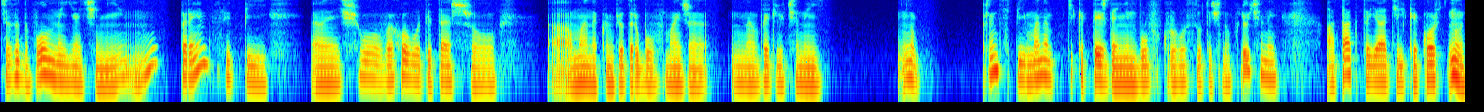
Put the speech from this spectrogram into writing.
Чи задоволений я, чи ні? Ну, в принципі, якщо враховувати те, що в мене комп'ютер був майже не виключений, ну, принципі, в мене тільки тиждень він був круглосуточно включений. А так, то я тільки кож... ну,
